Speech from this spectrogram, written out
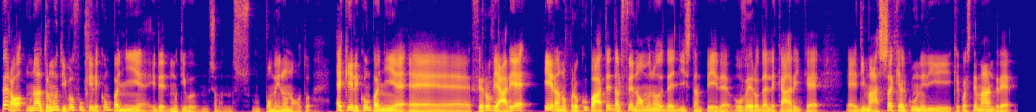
però un altro motivo fu che le compagnie, ed è un motivo insomma un po' meno noto, è che le compagnie eh, ferroviarie erano preoccupate dal fenomeno degli stampede, ovvero delle cariche eh, di massa che alcune di che queste mandrie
